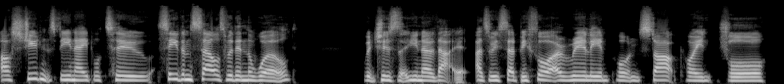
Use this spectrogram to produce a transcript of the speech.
our students being able to see themselves within the world, which is, you know, that, as we said before, a really important start point for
